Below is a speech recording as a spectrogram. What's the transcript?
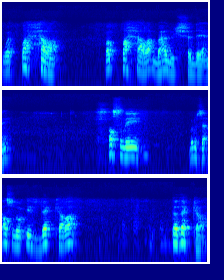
والطهر والطهر بهذا الشدة يعني. أصلي بنسى أصل إذ ذكر تذكر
